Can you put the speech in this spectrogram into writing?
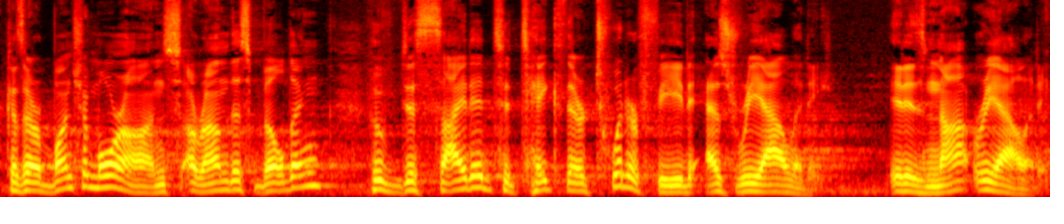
because there are a bunch of morons around this building who've decided to take their Twitter feed as reality. It is not reality.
